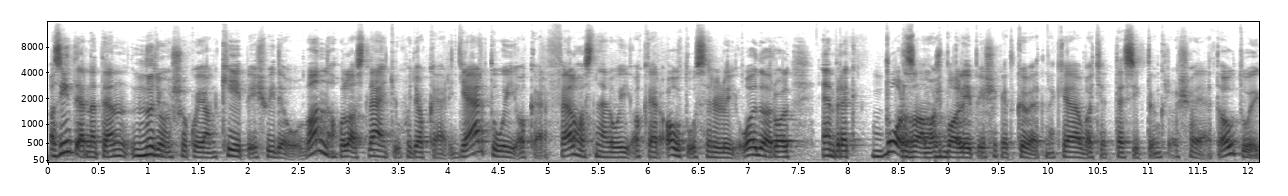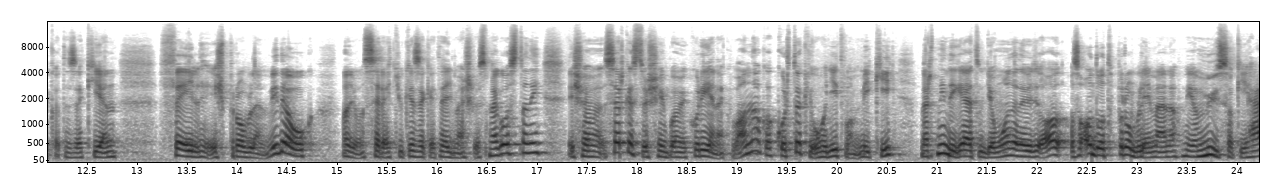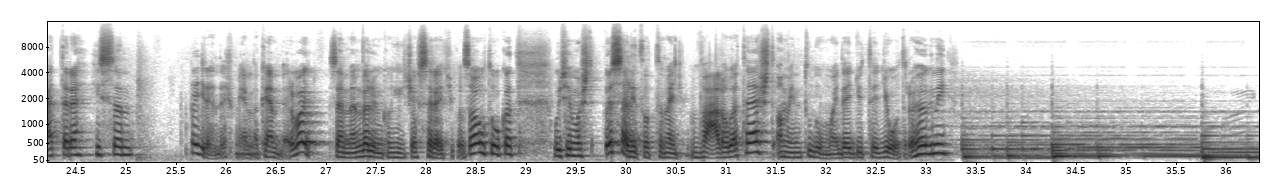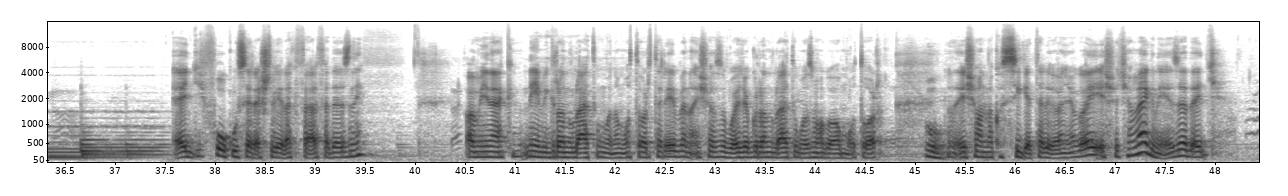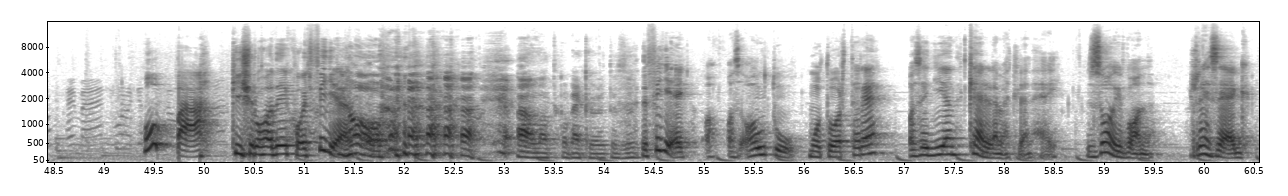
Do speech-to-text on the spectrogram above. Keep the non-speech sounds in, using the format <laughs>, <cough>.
Az interneten nagyon sok olyan kép és videó van, ahol azt látjuk, hogy akár gyártói, akár felhasználói, akár autószerelői oldalról emberek borzalmas ballépéseket követnek el, vagy hát teszik tönkre a saját autóikat. Ezek ilyen fail és problem videók, nagyon szeretjük ezeket egymás közt megosztani, és a szerkesztőségben, amikor ilyenek vannak, akkor tök jó, hogy itt van Miki, mert mindig el tudja mondani, hogy az adott problémának mi a műszaki háttere, hiszen egy rendes mérnök ember vagy, szemben velünk, akik csak szeretjük az autókat. Úgyhogy most összeállítottam egy válogatást, amin tudunk majd együtt egy jót röhögni. Egy fókuszerest vélek felfedezni, aminek némi granulátum van a motorterében, és az a baj, hogy a granulátum az maga a motor, uh. és annak a szigetelő anyagai, és hogyha megnézed, egy Hoppá! Kis rohadék, hogy figyelj! No. <laughs> Állatka beköltözött. De figyelj, az autó motortere az egy ilyen kellemetlen hely. Zaj van, rezeg,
